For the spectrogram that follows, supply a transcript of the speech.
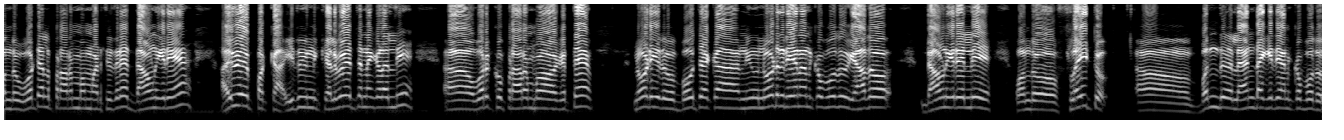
ಒಂದು ಹೋಟೆಲ್ ಪ್ರಾರಂಭ ಮಾಡ್ತಿದ್ರೆ ದಾವಣಗೆರೆಯ ಹೈವೇ ಪಕ್ಕ. ಇದು ಇನ್ನು ಕೆಲವೇ ದಿನಗಳಲ್ಲಿ ವರ್ಕ್ ಪ್ರಾರಂಭವಾಗುತ್ತೆ. ನೋಡಿ ಇದು ಬಹುತೇಕ ನೀವು ನೋಡಿದ್ರೆ ಏನು ಅನ್ಕೋಬೋದು? ಯಾವುದೋ ದಾವಣಗೆರೆಯಲ್ಲಿ ಒಂದು ಫ್ಲೈಟು ಬಂದು ಲ್ಯಾಂಡ್ ಆಗಿದೆ ಅನ್ಕೋಬೋದು.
